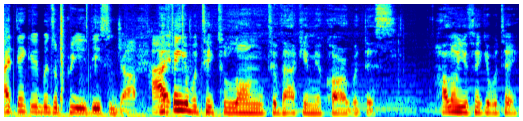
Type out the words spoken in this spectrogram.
I think it was a pretty decent job. I, think it would take too long to vacuum your car with this. How long you think it would take?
